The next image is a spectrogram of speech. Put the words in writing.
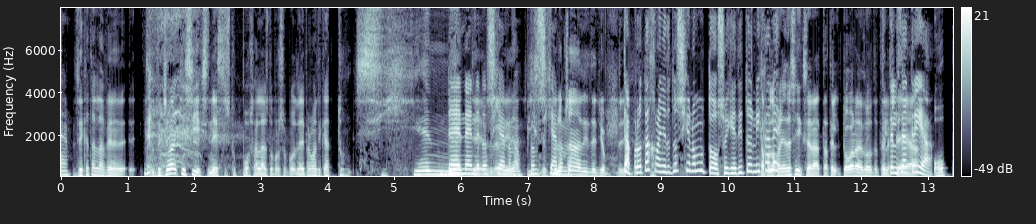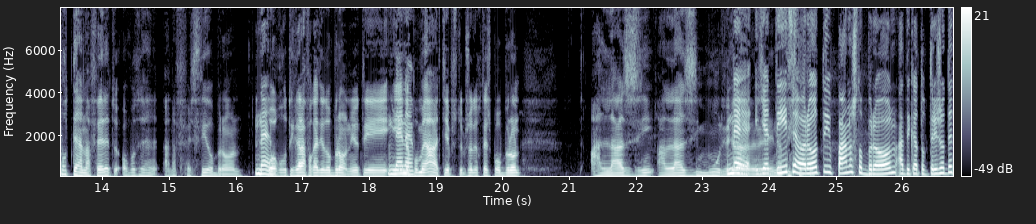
ναι. Δεν καταλαβαίνετε. δεν ξέρω αν και εσύ έχεις συνέστηση του πώς αλλάζει το πρόσωπο. Δηλαδή, πραγματικά τον συχαίνεται. Ναι, ναι, ναι, τον Δηλαδή, συχαίνομαι. είναι Τον απίστευτο. συχαίνομαι. Δεν έχω ξαναδεί τέτοιο. Τα πρώτα χρόνια δεν τον συγχαινόμουν τόσο γιατί τον Τα είχαν. πρώτα χρόνια δεν σε ήξερα. Τα τελ- Τώρα εδώ τα τελευταία. τελευταία τρία. Όποτε, αναφέρεται, όποτε αναφερθεί ο Μπρον. Ναι. Που εγώ τη γράφω κάτι για τον Μπρον. Ή ότι Ναι, ή ναι. να πούμε, Α, και στο επεισόδιο χθε που ο Μπρον αλλάζει, αλλάζει μούρι. δεν Ναι, καταλαβαίνω, είναι γιατί απίστευτο. θεωρώ ότι πάνω στον Μπρον αντικατοπτρίζονται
